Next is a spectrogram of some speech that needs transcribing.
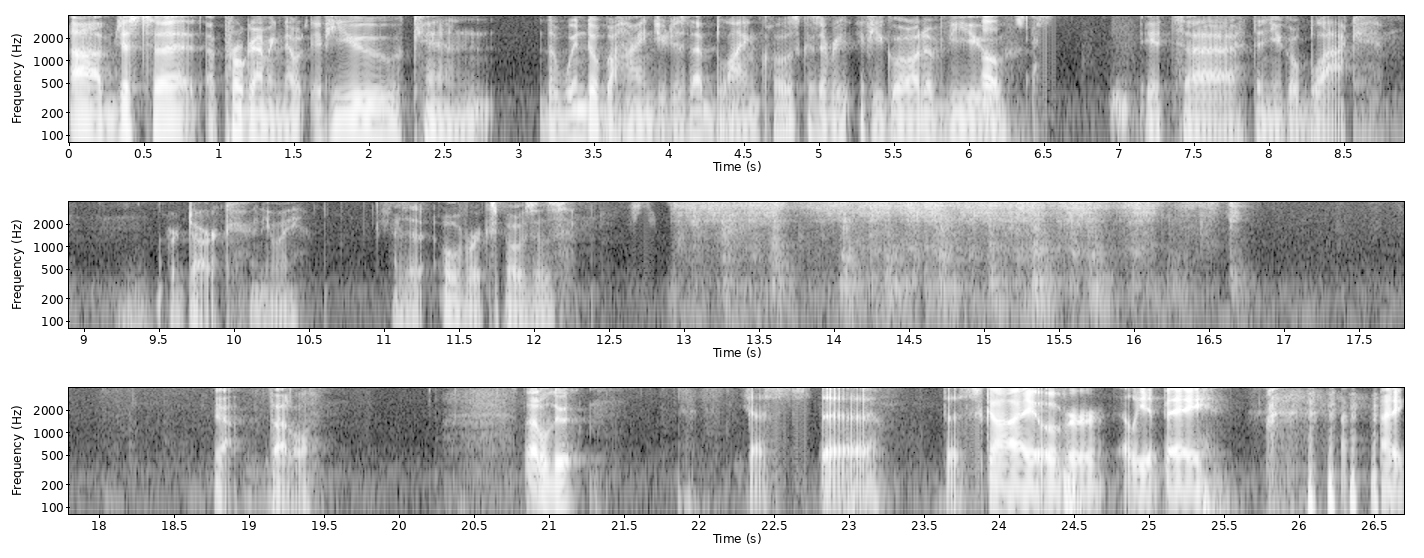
Um, just a, a, programming note: if you can, the window behind you does that blind close? Because every if you go out of view, oh, yes. it uh, then you go black or dark anyway, as it overexposes. Yeah, that'll that'll do it. Yes, the the sky over Elliott Bay. I,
